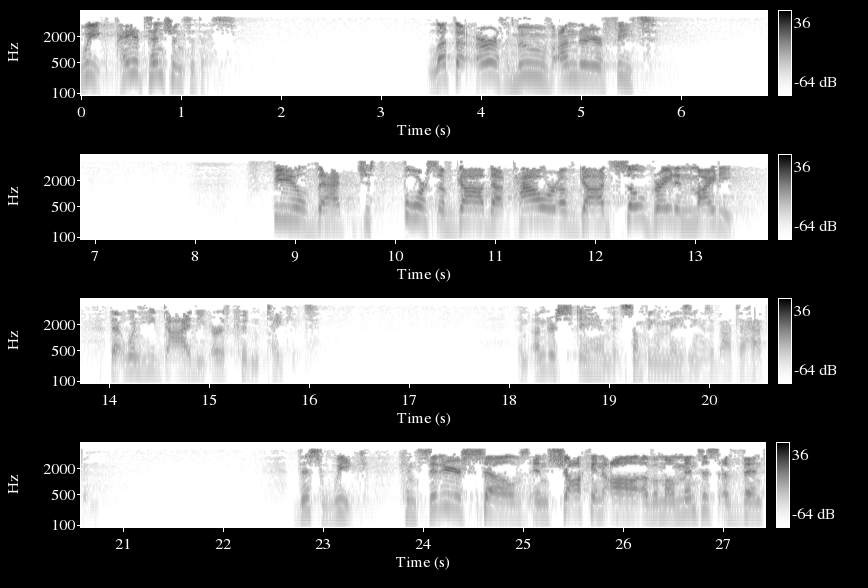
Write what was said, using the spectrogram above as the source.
week, pay attention to this. Let the earth move under your feet. Feel that just force of God, that power of God, so great and mighty that when He died, the earth couldn't take it. And understand that something amazing is about to happen. This week, consider yourselves in shock and awe of a momentous event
